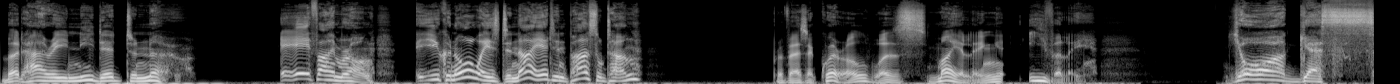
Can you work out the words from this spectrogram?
but Harry needed to know. If I'm wrong, you can always deny it in Parseltongue. Professor Quirrell was smiling evilly. Your guess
